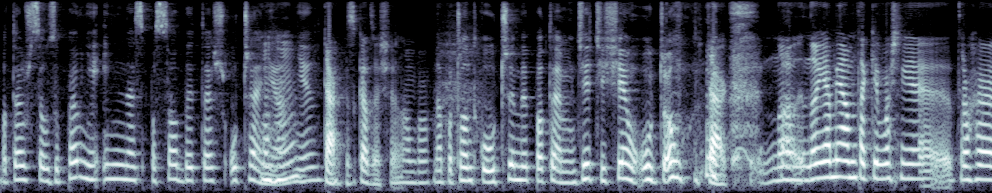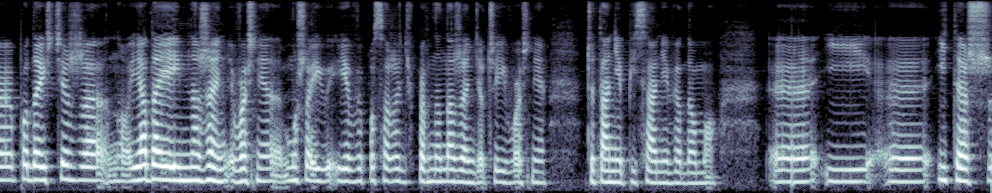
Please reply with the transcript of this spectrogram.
Bo to już są zupełnie inne sposoby też uczenia, mhm. nie? Tak, zgadza się. No bo... Na początku uczymy, potem dzieci się uczą. Tak. No, no ja miałam takie właśnie trochę podejście, że no ja daję im narzędzia, właśnie muszę je wyposażyć w pewne narzędzia, czyli właśnie czytanie, pisanie, wiadomo i, i też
